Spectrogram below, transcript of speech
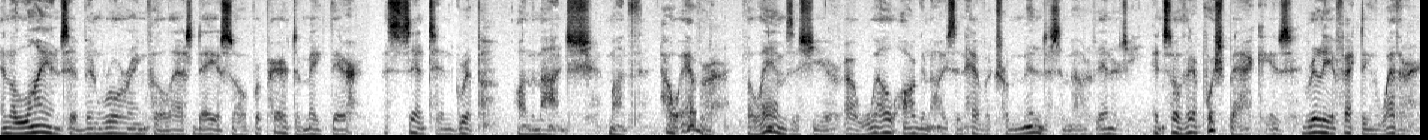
and the lions have been roaring for the last day or so, prepared to make their ascent and grip on the March month. However, the lambs this year are well organized and have a tremendous amount of energy. And so their pushback is really affecting the weather.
